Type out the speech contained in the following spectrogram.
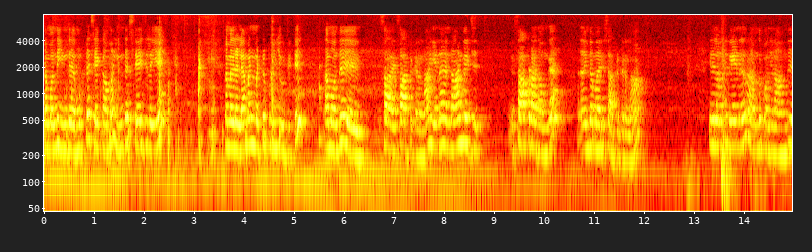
நம்ம வந்து இந்த முட்டை சேர்க்காம இந்த ஸ்டேஜ்லேயே நம்ம இதில் லெமன் மட்டும் புழிஞ்சு விட்டுட்டு நம்ம வந்து சா சாப்பிட்டுக்கிறலாம் ஏன்னா நான்வெஜ் சாப்பிடாதவங்க இந்த மாதிரி சாப்பிட்டுக்கிறலாம் இதில் வந்து வேணும் நான் வந்து கொஞ்சம் நான் வந்து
